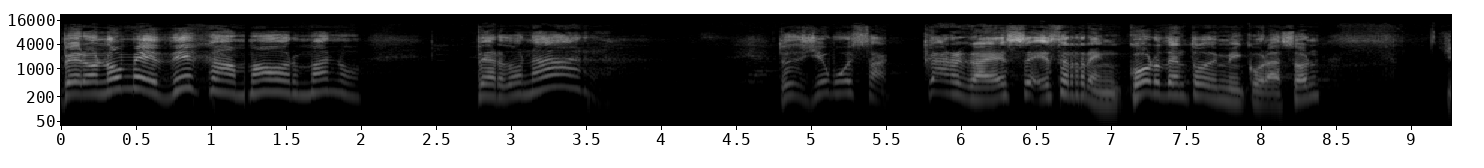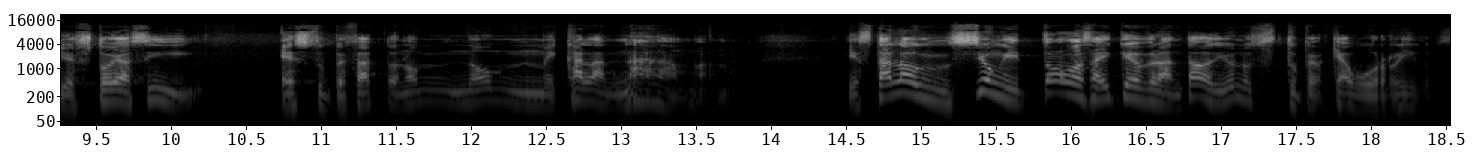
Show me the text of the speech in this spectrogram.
pero no me deja, amado hermano, perdonar. Entonces llevo esa carga, ese, rencor dentro de mi corazón y estoy así estupefacto, no, me cala nada, Y está la unción y todos ahí quebrantados. Y uno estupefacto, qué aburrido este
